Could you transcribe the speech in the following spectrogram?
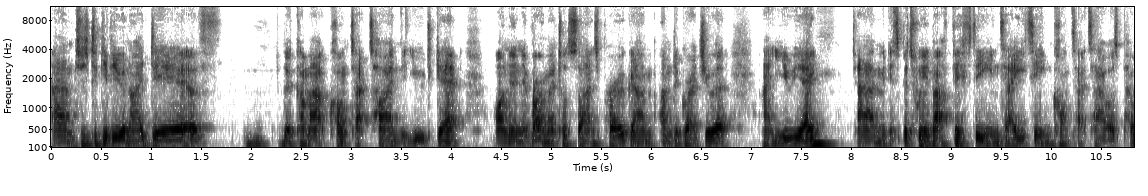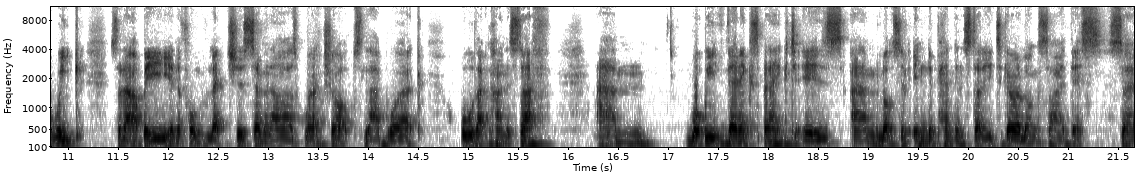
And just to give you an idea of the come out contact time that you'd get on an environmental science program undergraduate at UEA. Um, it's between about 15 to 18 contact hours per week. So that'll be in the form of lectures, seminars, workshops, lab work, all that kind of stuff. Um, what we then expect is um, lots of independent study to go alongside this. So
